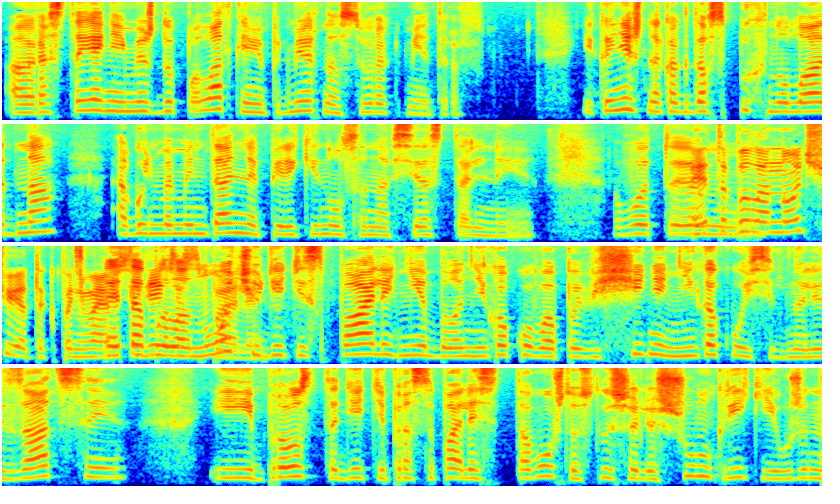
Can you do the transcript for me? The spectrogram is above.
А расстояние между палатками примерно 40 метров. И, конечно, когда вспыхнула одна, огонь моментально перекинулся на все остальные. Вот, эм, это было ночью, я так понимаю, Это было спали. ночью, дети спали, не было никакого оповещения, никакой сигнализации. И просто дети просыпались от того, что слышали шум, крики и уже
